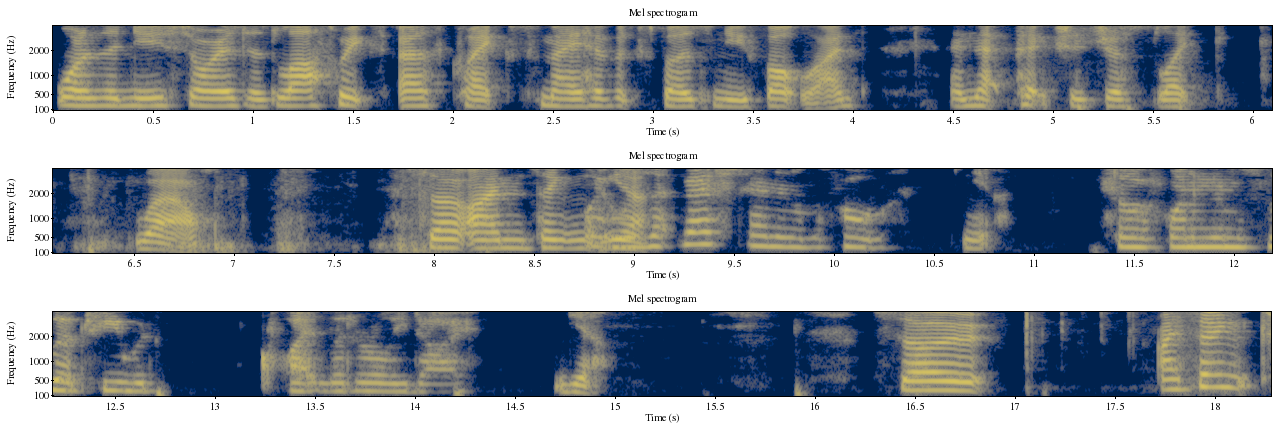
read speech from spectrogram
one of the news stories is last week's earthquakes may have exposed a new fault line, and that picture just like wow. So I'm thinking, Wait, yeah, was that guy standing on the phone line? Yeah. So if one of them slipped, he would quite literally die. Yeah. So I think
